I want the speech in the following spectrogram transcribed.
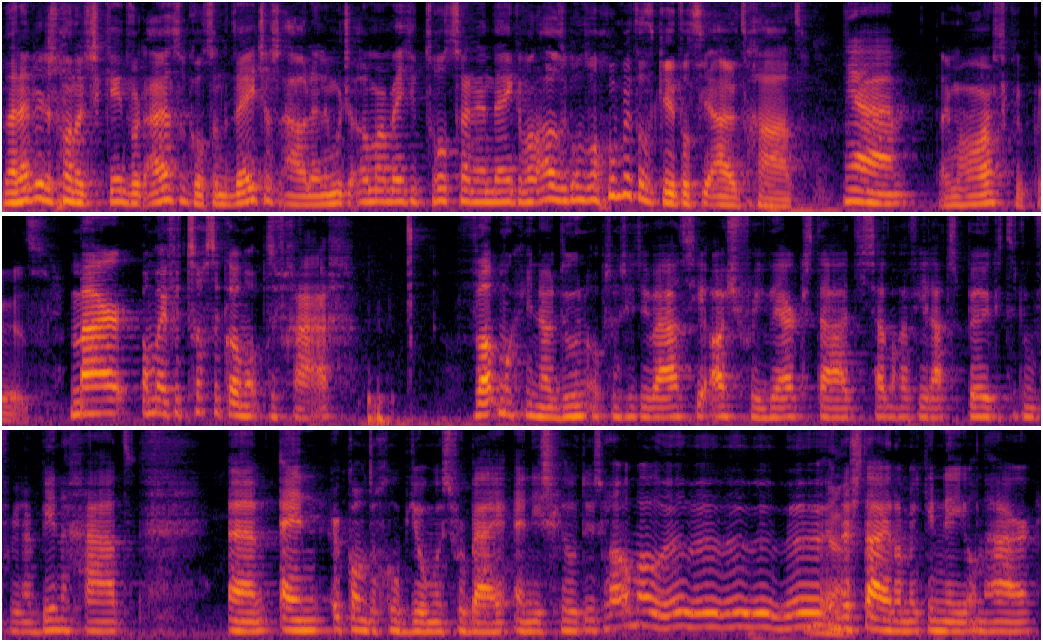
Dan heb je dus gewoon dat je kind wordt uitgekotst en dat weet je als ouder. En dan moet je ook maar een beetje trots zijn en denken van, oh, het komt wel goed met dat kind als hij uitgaat. Ja, Lijkt me hartstikke kut. maar om even terug te komen op de vraag. Wat moet je nou doen op zo'n situatie als je voor je werk staat? Je staat nog even je laatste speuken te doen voor je naar binnen gaat. Ehm, en er komt een groep jongens voorbij en die schreeuwt dus homo. Ja. En daar sta je dan met je neonhaar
